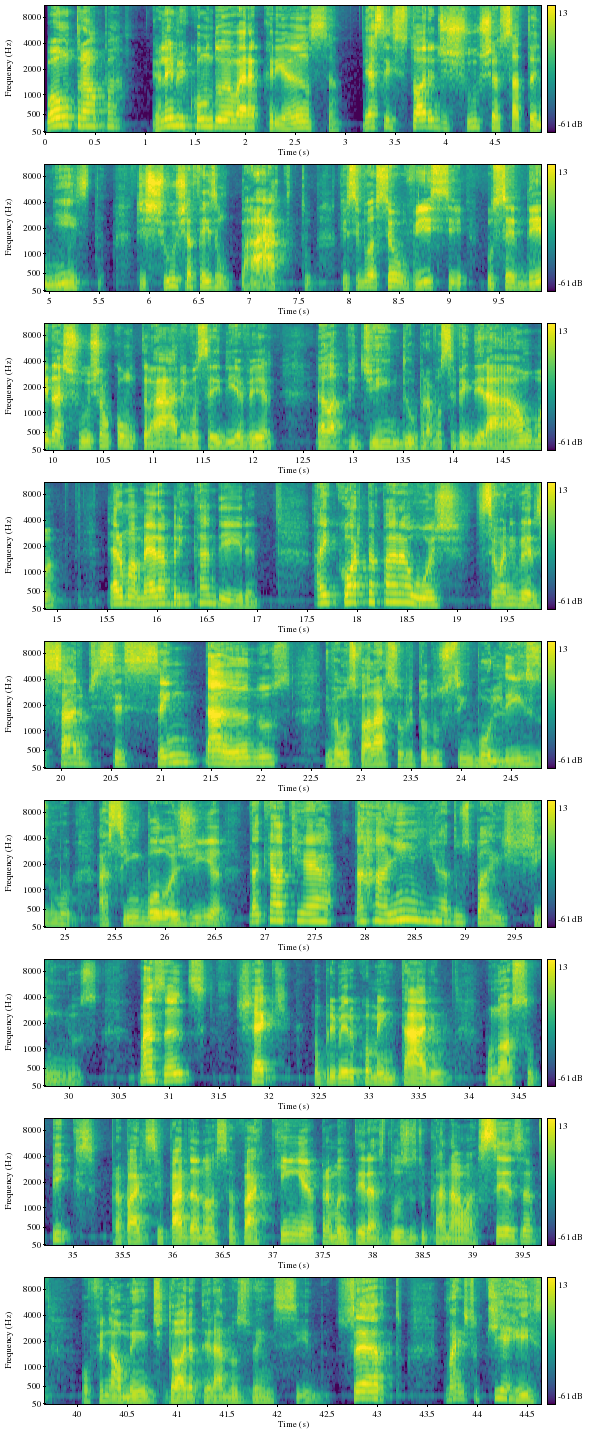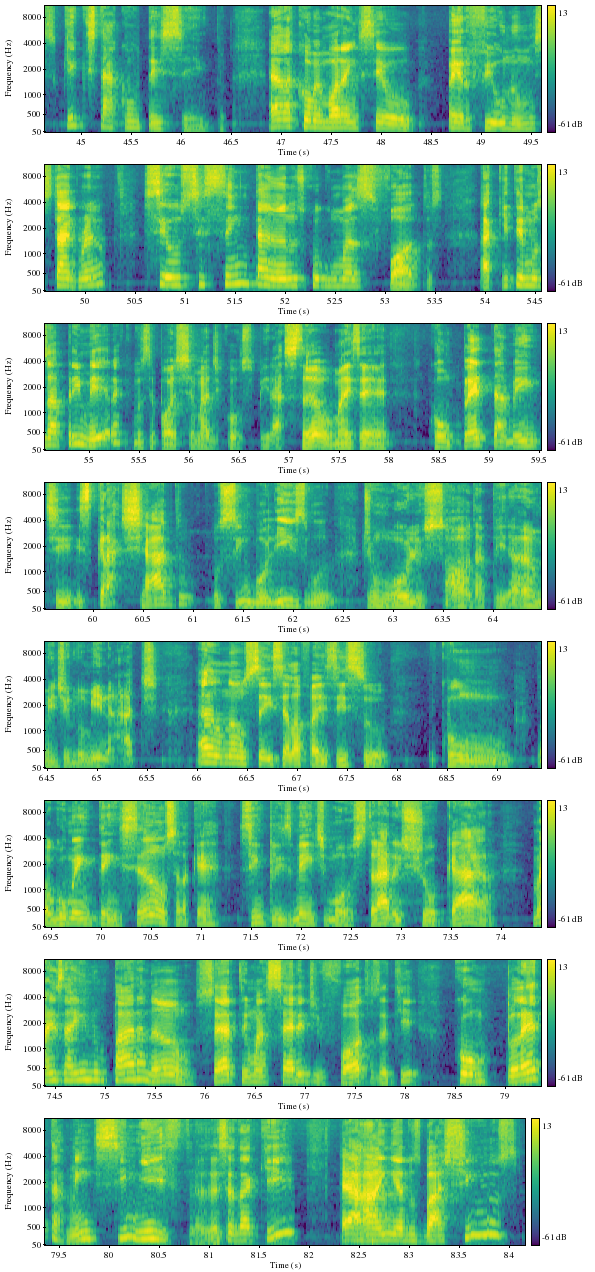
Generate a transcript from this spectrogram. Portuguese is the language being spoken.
Bom, tropa, eu lembro quando eu era criança, e essa história de Xuxa satanista, de Xuxa fez um pacto, que se você ouvisse o CD da Xuxa ao contrário, você iria ver ela pedindo para você vender a alma. Era uma mera brincadeira. Aí corta para hoje, seu aniversário de 60 anos, e vamos falar sobre todo o simbolismo, a simbologia daquela que é a rainha dos baixinhos. Mas antes, cheque no primeiro comentário o nosso Pix para participar da nossa vaquinha para manter as luzes do canal acesa, ou finalmente Dória terá nos vencido, certo? Mas o que é isso? O que, que está acontecendo? Ela comemora em seu perfil no Instagram seus 60 anos com algumas fotos. Aqui temos a primeira, que você pode chamar de conspiração, mas é completamente escrachado o simbolismo de um olho só da pirâmide Illuminati. Eu não sei se ela faz isso com alguma intenção, se ela quer simplesmente mostrar e chocar, mas aí não para não, certo? Tem uma série de fotos aqui completamente sinistras. Essa daqui é a rainha dos baixinhos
